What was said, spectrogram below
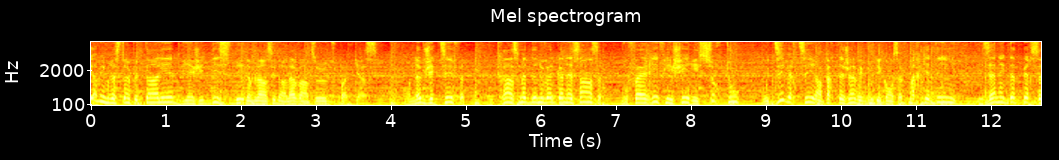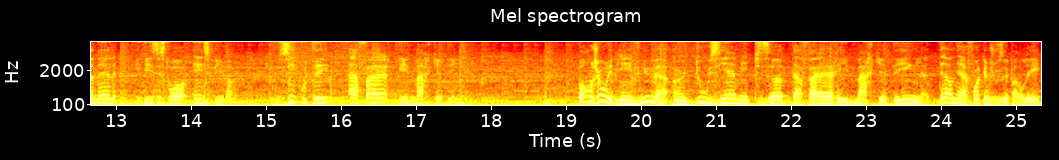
Comme il me restait un peu de temps libre, bien j'ai décidé de me lancer dans l'aventure du podcast. Mon objectif, vous transmettre de nouvelles connaissances, vous faire réfléchir et surtout vous divertir en partageant avec vous des concepts marketing, des anecdotes personnelles et des histoires inspirantes. Vous écoutez Affaires et Marketing. Bonjour et bienvenue à un douzième épisode d'Affaires et Marketing. La dernière fois que je vous ai parlé,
